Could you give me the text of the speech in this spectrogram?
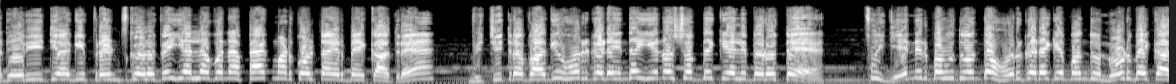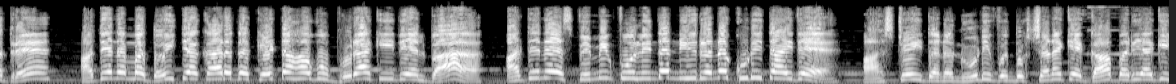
ಅದೇ ರೀತಿಯಾಗಿ ಫ್ರೆಂಡ್ಸ್ ಗಳು ಎಲ್ಲವನ್ನ ಪ್ಯಾಕ್ ಮಾಡ್ಕೊಳ್ತಾ ಇರ್ಬೇಕಾದ್ರೆ ವಿಚಿತ್ರವಾಗಿ ಹೊರಗಡೆಯಿಂದ ಏನೋ ಶಬ್ದ ಕೇಳಿ ಬರುತ್ತೆ ಸೊ ಏನಿರಬಹುದು ಅಂತ ಹೊರಗಡೆಗೆ ಬಂದು ನೋಡ್ಬೇಕಾದ್ರೆ ಅದೇ ನಮ್ಮ ದೈತ್ಯಾಕಾರದ ಕೇಟ ಹಾಗೂ ಬುರಾಕಿ ಇದೆ ಅಲ್ವಾ ಅದೇನೆ ಸ್ವಿಮ್ಮಿಂಗ್ ಪೂಲ್ ಇಂದ ನೀರನ್ನ ಕುಡಿತಾ ಇದೆ ಅಷ್ಟೇ ಇದನ್ನ ನೋಡಿ ಒಂದು ಕ್ಷಣಕ್ಕೆ ಗಾಬರಿಯಾಗಿ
